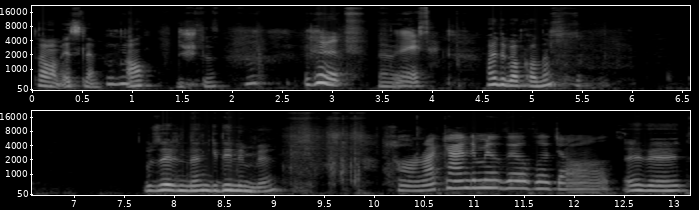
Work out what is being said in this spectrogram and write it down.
Tamam Eslem. Al. Düştü. evet. Evet. Neyse. Hadi bakalım. Üzerinden gidelim bir. Sonra kendimiz yazacağız. Evet.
